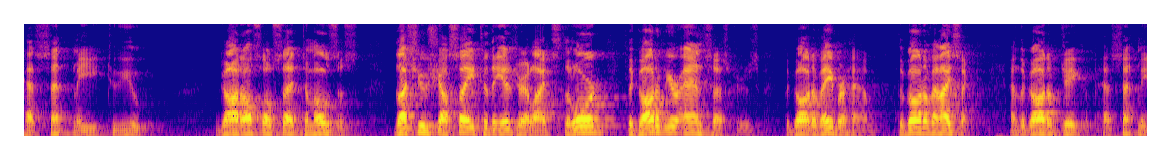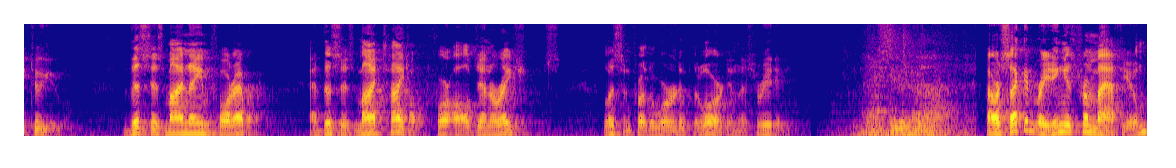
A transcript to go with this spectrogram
has sent me to you. God also said to Moses, Thus you shall say to the Israelites, The Lord, the God of your ancestors, the God of Abraham, the God of Isaac, and the God of Jacob, has sent me to you. This is my name forever and this is my title for all generations. Listen for the word of the Lord in this reading. Our second reading is from Matthew,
